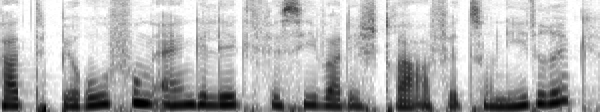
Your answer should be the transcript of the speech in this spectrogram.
hat Berufung eingelegt, für sie war die Strafe zu niedrig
